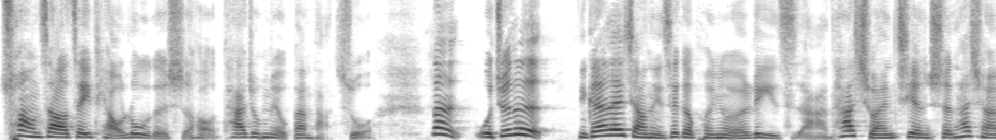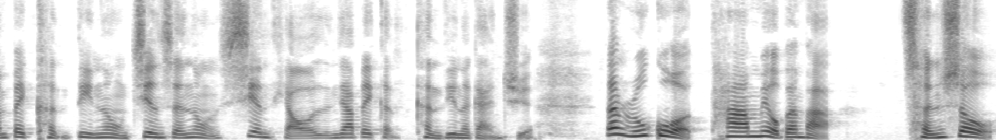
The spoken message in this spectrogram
创造这条路的时候，他就没有办法做。那我觉得你刚才在讲你这个朋友的例子啊，他喜欢健身，他喜欢被肯定那种健身那种线条，人家被肯肯定的感觉。但如果他没有办法承受，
